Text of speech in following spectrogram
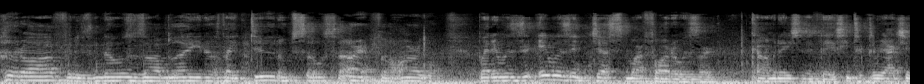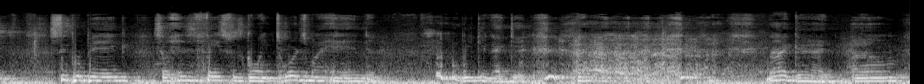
hood off, and his nose was all bloody. And I was like, dude, I'm so sorry. I felt horrible. But it was it wasn't just my fault. It was like combination of things. He took the reaction super big, so his face was going towards my hand. we connected. not good. Um,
